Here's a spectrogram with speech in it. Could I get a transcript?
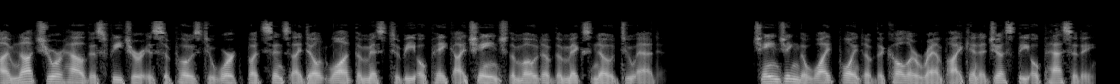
I'm not sure how this feature is supposed to work but since I don't want the mist to be opaque I change the mode of the mix node to add. Changing the white point of the color ramp I can adjust the opacity.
